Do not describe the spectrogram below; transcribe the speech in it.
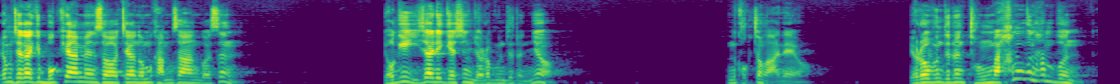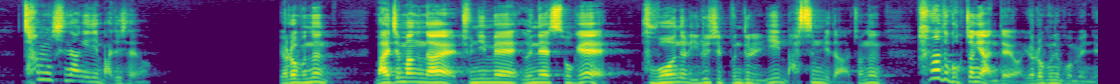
여러분 제가 이렇게 목회하면서 제가 너무 감사한 것은 여기 이 자리에 계신 여러분들은요, 저는 걱정 안 해요. 여러분들은 정말 한 분 한 분 참 신앙인이 맞으세요. 여러분은 마지막 날 주님의 은혜 속에 구원을 이루실 분들이 맞습니다. 저는 하나도 걱정이 안 돼요. 여러분을 보면요.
